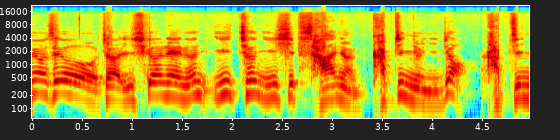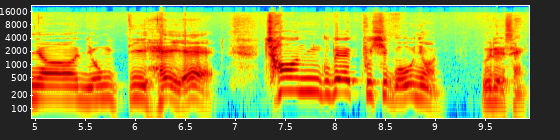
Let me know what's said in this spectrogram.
안녕하세요. 자, 이 시간에는 2024년 갑진년이죠. 갑진년 용띠 해에 1995년 의뢰생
